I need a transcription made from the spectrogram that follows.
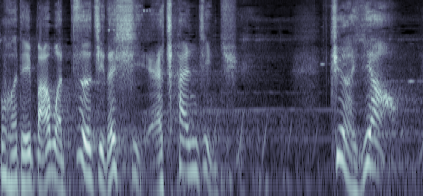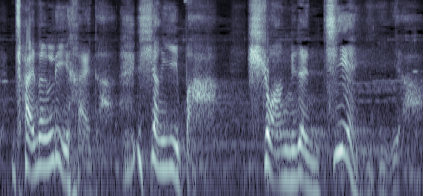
我得把我自己的血掺进去，这药才能厉害的像一把双刃剑一样。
